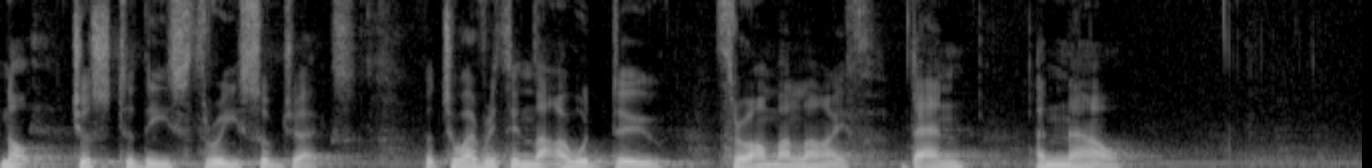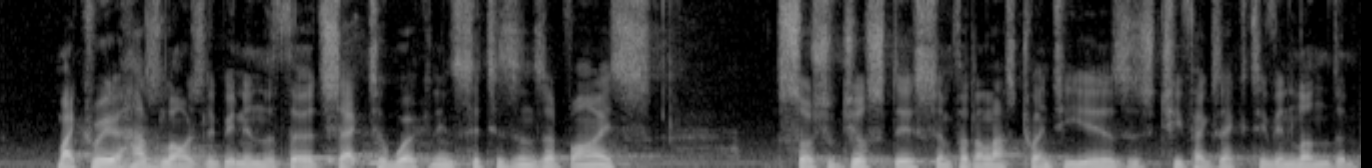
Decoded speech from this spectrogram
not just to these three subjects, but to everything that I would do throughout my life, then and now. My career has largely been in the third sector, working in citizens' advice, social justice, and for the last 20 years as chief executive in London.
